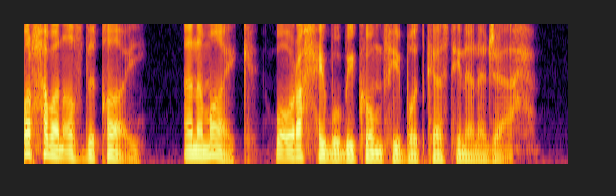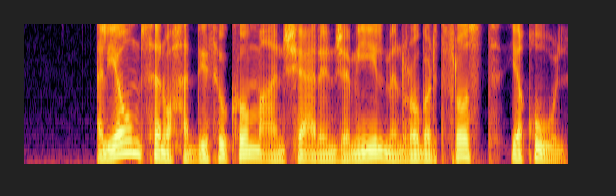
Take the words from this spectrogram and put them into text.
مرحبا أصدقائي أنا مايك وأرحب بكم في بودكاستنا نجاح. اليوم سنحدثكم عن شعر جميل من روبرت فروست يقول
